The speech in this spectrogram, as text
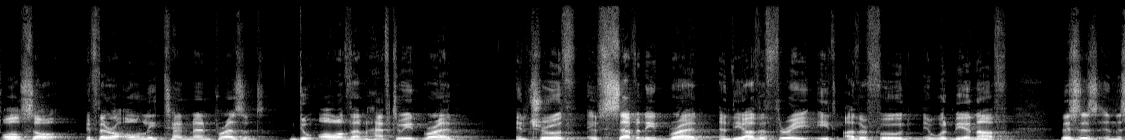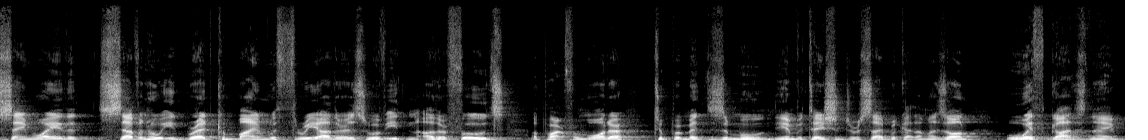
Also, if there are only ten men present, do all of them have to eat bread? In truth, if seven eat bread and the other three eat other food, it would be enough. This is in the same way that seven who eat bread combine with three others who have eaten other foods, apart from water, to permit zimun, the invitation to recite Birkat Hamazon with God's name.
